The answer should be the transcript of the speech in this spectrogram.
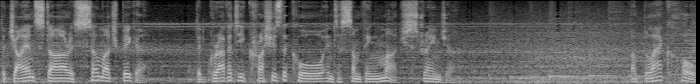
the giant star is so much bigger that gravity crushes the core into something much stranger. A black hole.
